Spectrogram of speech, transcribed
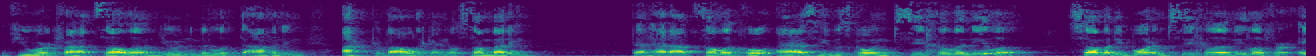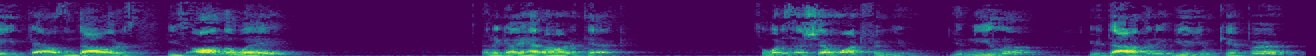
If you work for Hatzalah and you're in the middle of davening, ah, Gavaldik, I know somebody that had Atzala call as he was going Psicha. Somebody bought him Psicha for $8,000. He's on the way, and the guy had a heart attack. So what does Hashem want from you? Your Nila? Your davening? Your Yom Kippur?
